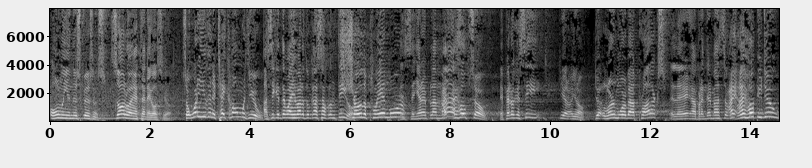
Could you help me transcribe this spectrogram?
only in this business. Solo en este negocio. So what are you going to take home with you? Así que te vas a llevar a tu casa contigo. Show the plan more? Enseñar el plan más. I, I hope so. Espero que sí. You know, you know, learn more about products. Aprender más sobre I, I hope you do.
